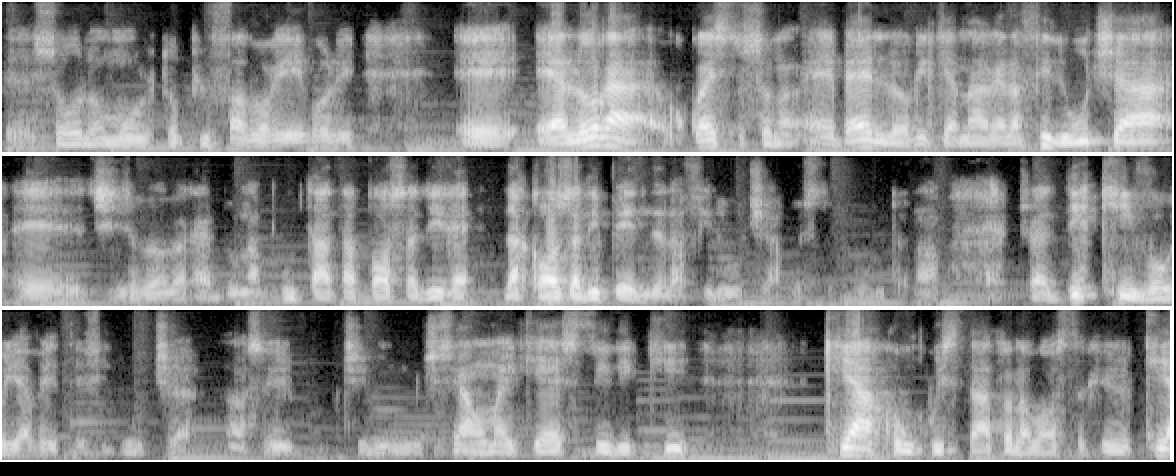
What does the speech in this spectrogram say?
eh, sono molto più favorevoli. E, e allora questo sono, è bello richiamare la fiducia e ci vorrebbe una puntata apposta a dire da cosa dipende la fiducia a questo punto, no? cioè di chi voi avete fiducia. No? Se ci, ci siamo mai chiesti di chi, chi ha conquistato la vostra fiducia, chi,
